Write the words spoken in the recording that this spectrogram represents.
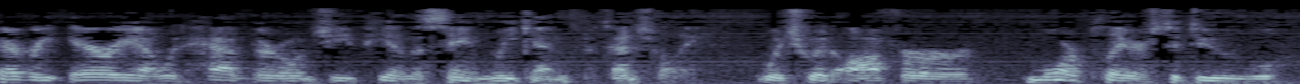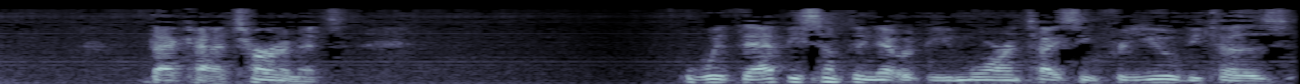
Every area would have their own GP on the same weekend potentially, which would offer more players to do that kind of tournament would that be something that would be more enticing for you because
